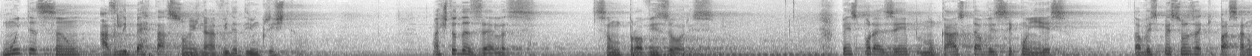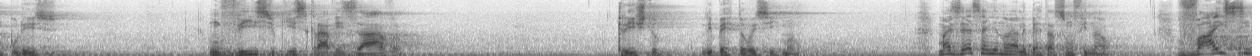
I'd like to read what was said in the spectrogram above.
Muitas são as libertações na vida de um cristão, mas todas elas são provisórias. Pense, por exemplo, num caso que talvez você conheça, talvez pessoas aqui passaram por isso. Um vício que escravizava. Cristo libertou esse irmão. Mas essa ainda não é a libertação final. Vai-se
